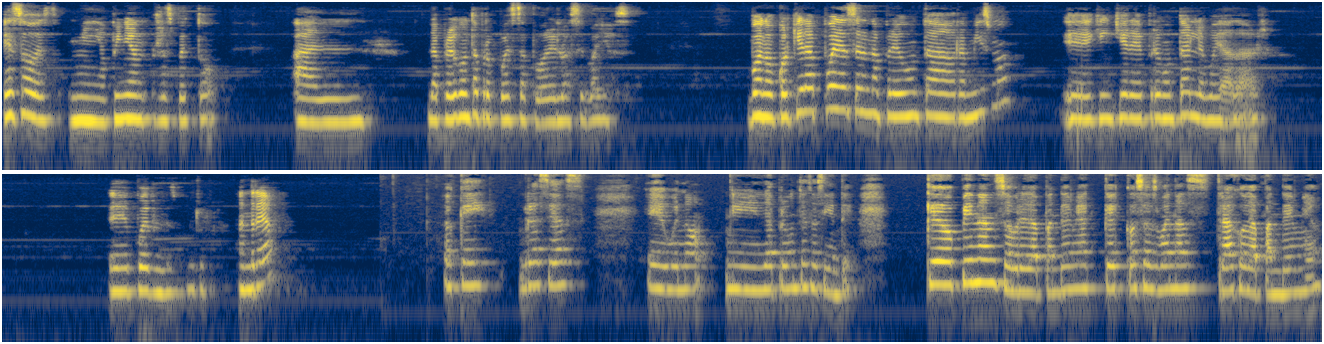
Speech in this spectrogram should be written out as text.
Eso es mi opinión respecto a la pregunta propuesta por Elo Ceballos. Bueno, cualquiera puede hacer una pregunta ahora mismo. Eh, quien quiere preguntar le voy a dar. Eh, Andrea. Ok, gracias. Eh, bueno, y la pregunta es la siguiente. ¿Qué opinan sobre la pandemia? ¿Qué cosas buenas trajo la pandemia?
